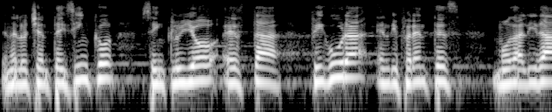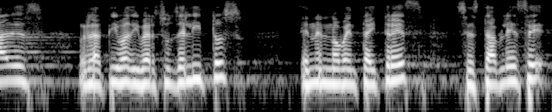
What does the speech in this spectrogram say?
En el 85 se incluyó esta figura en diferentes modalidades relativas a diversos delitos. En el 93 se establece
